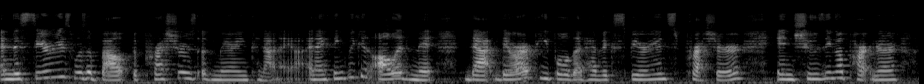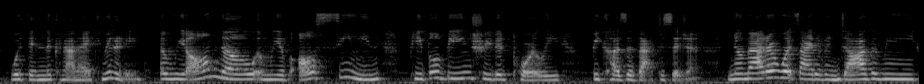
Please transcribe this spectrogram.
And this series was about the pressures of marrying Knanaya. And I think we can all admit that there are people that have experienced pressure in choosing a partner within the Knanaya community. And we all know and we have all seen people being treated poorly because of that decision. No matter what side of endogamy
